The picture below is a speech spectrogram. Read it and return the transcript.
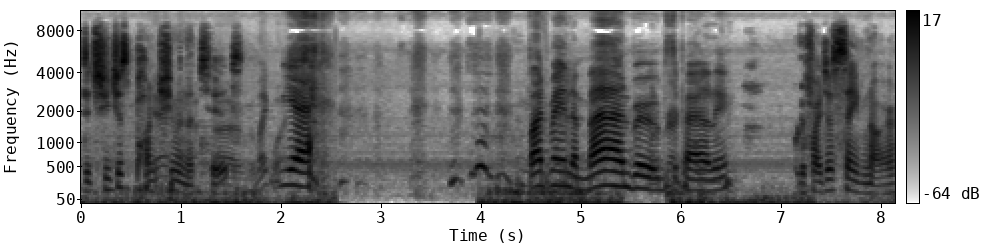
Did she just punch you in the tit? Uh, likewise. Yeah. Punch me in the man boobs, apparently. What if I just say no?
